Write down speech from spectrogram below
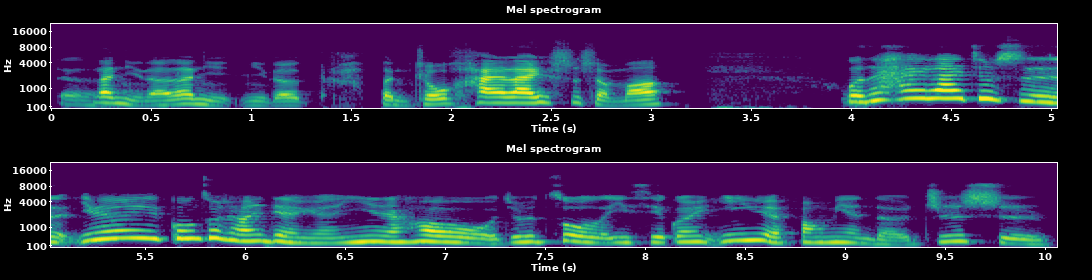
的 那你呢？那你你的本周 highlight 是什么？我的 highlight 就是因为工作上一点原因，然后我就是做了一些关于音乐方面的知识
